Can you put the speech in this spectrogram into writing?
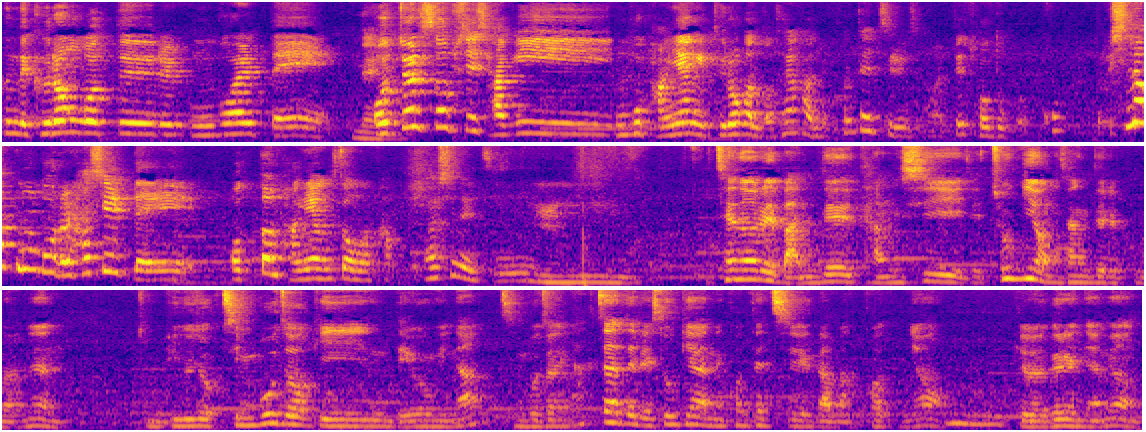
근데 그런 것들을 공부할 때 네. 어쩔 수 없이 자기 공부 방향이 들어간다고 생각하는 컨텐츠를 정할 때 저도 그렇고 신학 공부를 하실 때 어떤 방향성을 갖고 하시는지 음, 채널을 만들 당시 이제 초기 영상들을 보면은 좀 비교적 진보적인 내용이나 진보적인 학자들을 소개하는 콘텐츠가 많거든요. 그게 왜 그랬냐면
